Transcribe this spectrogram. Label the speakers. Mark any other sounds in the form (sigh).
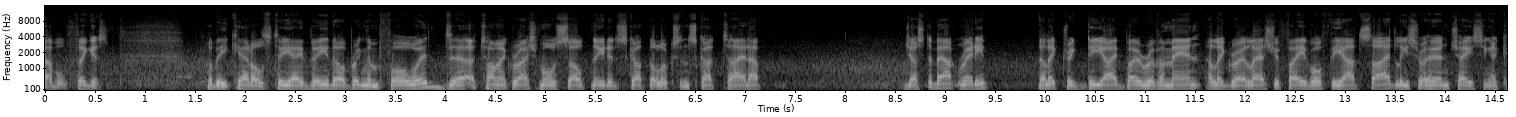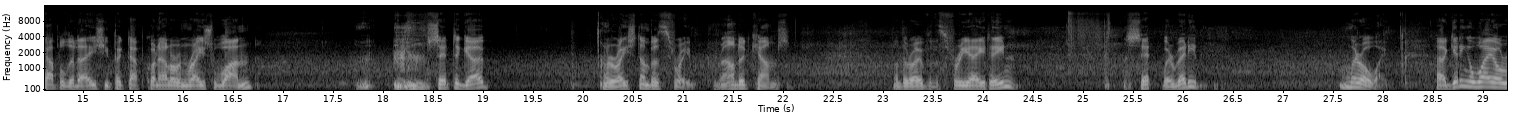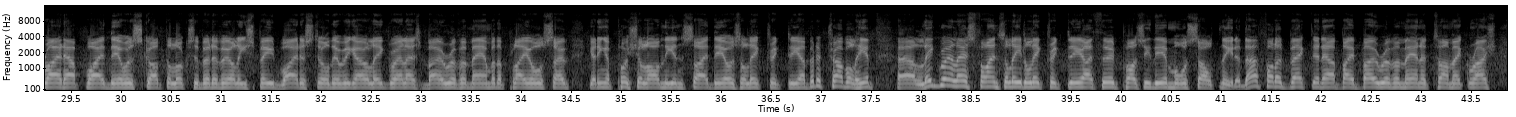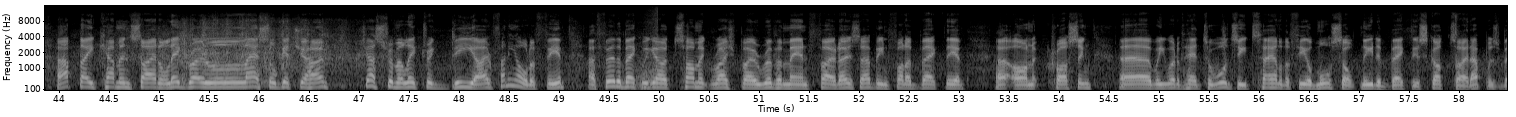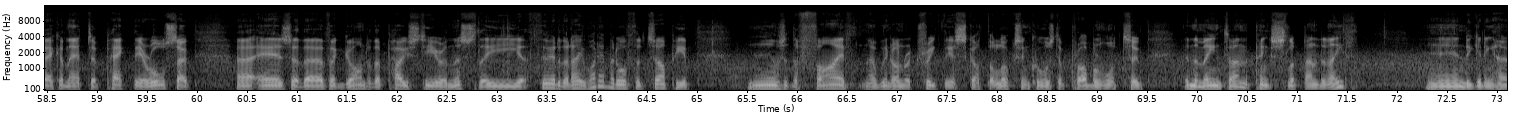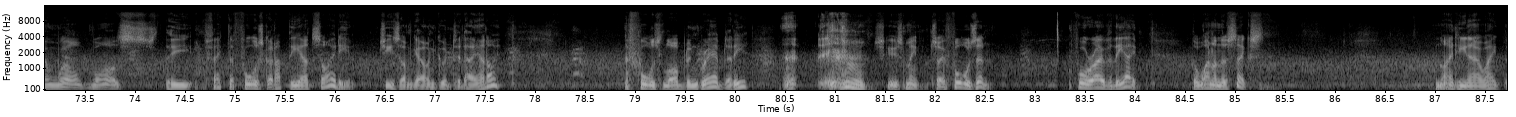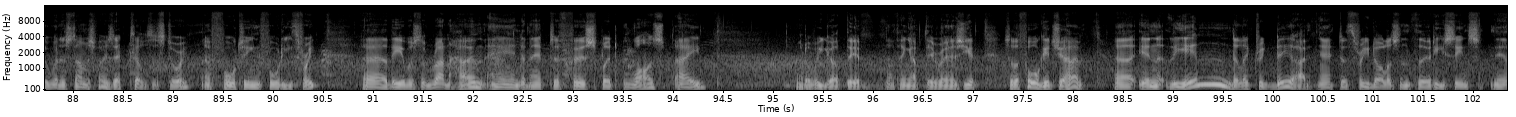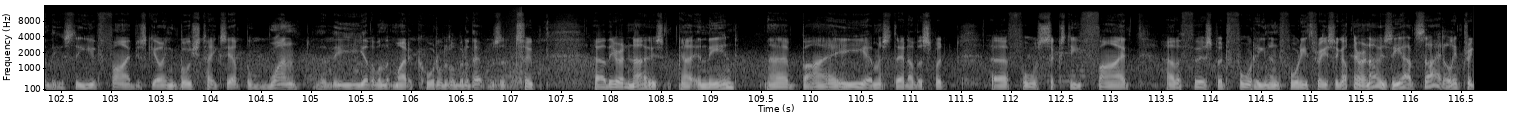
Speaker 1: double figures. For the Cattles TAB, they'll bring them forward. Uh, Atomic Rush, more salt needed. Scott the looks and Scott tied up. Just about ready. Electric Dee Eye, Bow River Man, Allegro Lass, your fave off the outside. Lisa Ahern chasing a couple today. She picked up Cornella in race one. (clears throat) Set to go. Race number three. Round it comes. Another over the 318. Set, we're ready. We're away. Uh, getting away all right up wide there was Scott. The looks a bit of early speed. Wider still. There we go. Leg Relas, Bow River Man with a play also. Getting a push along the inside there was Electric D. A bit of trouble here. Uh, Leg Relas finds the lead. Electric Dee Eye. Third posse there. More salt needed. They're followed back then out by Bow River Man. Atomic Rush. Up they come inside. Allegro Lass will get you home just from Electric Dee Eye. Funny old affair. Uh, further back we go, Atomic Rush Bow River Man photos. I've been followed back there uh, on crossing. Uh, we would have had towards the tail of the field more salt needed back there. Scott tied up was back in that uh, pack there also uh, as they've gone to the post here in this, the third of the day. What happened off the top here? it was at the five. They went on retreat there, Scott the looks, and caused a problem or two. In the meantime, the pink slipped underneath. And getting home well was the in fact the fours got up the outside here. Geez, I'm going good today, aren't I? The fours lobbed and grabbed it here. (coughs) Excuse me. So four's in. Four over the eight. The one and the six. 1908, the winner's time. I suppose that tells the story. Uh, 1443. Uh, there was the run home, and that uh, first split was a what have we got there? Nothing up there as yet. So the four gets you home. Uh, in the end, Electric Dee Eye at $3.30. Now, there's the five just going bush, takes out the one. The other one that might have caught a little bit of that was a two. Uh, there are no's uh, in the end. Uh, by I missed that other split, uh, 465. Uh, the first split 14 and 43. So got there a nose the outside. Electric.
